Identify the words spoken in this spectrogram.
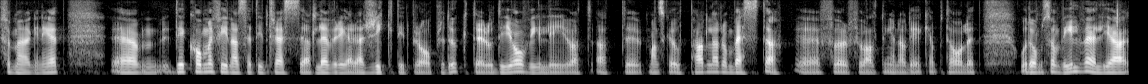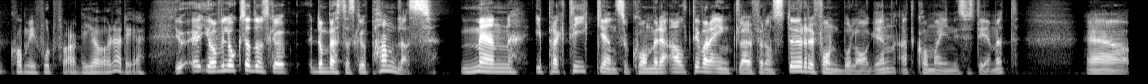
förmögenhet. Ehm, det kommer finnas ett intresse att leverera riktigt bra produkter och det jag vill är ju att, att eh, man ska upphandla de bästa eh, för förvaltningen av det kapitalet. Och de som vill välja kommer ju fortfarande göra det. Eh, Jag vill också att de, ska, de bästa ska upphandlas. Men i praktiken så kommer det alltid vara enklare för de större fondbolagen att komma in i systemet. Eh,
